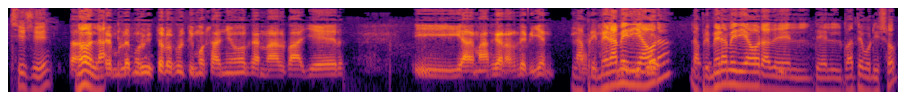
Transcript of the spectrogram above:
Sí, sí. O sea, No, la- Lo hemos visto en los últimos años, ganar al Bayern y además ganarle bien. La primera media hora, la primera media hora del, del Bate Borisov,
